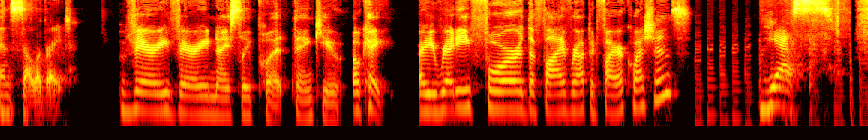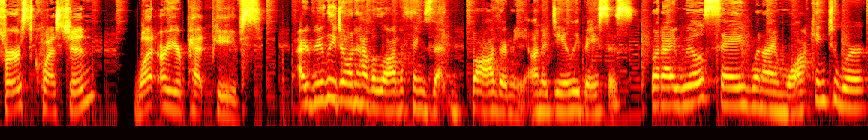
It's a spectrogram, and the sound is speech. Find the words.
and celebrate. Very, very nicely put. Thank you. Okay, are you ready for the five rapid fire questions? Yes. First question What are your pet peeves? I really don't have a lot of things that bother me on a daily basis, but I will say when I'm walking to work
